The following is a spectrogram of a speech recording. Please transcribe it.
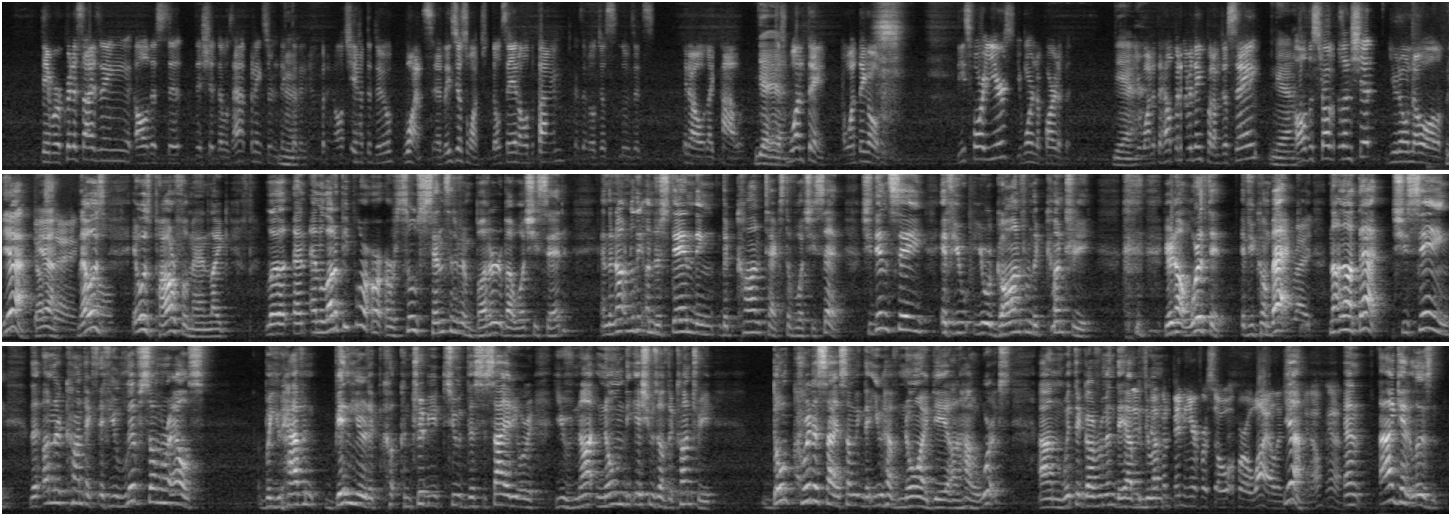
they were criticizing all this this shit that was happening, certain things Mhm. that didn't happen, and all she had to do once, at least just once. Don't say it all the time because it'll just lose its, you know, like power. Yeah, yeah. Just one thing, one thing over. These four years, you weren't a part of it. Yeah. You wanted to help and everything, but I'm just saying, Yeah. all the struggles and shit, you don't know all of it. Yeah, Just yeah. saying, that was so- it was powerful, man. Like, and and a lot of people are, are, are so sensitive and buttered about what she said, and they're not really understanding the context of what she said. She didn't say if you you were gone from the country, you're not worth it if you come back. Right. Not not that. She's saying that under context, if you live somewhere else but you haven't been here to co- contribute to the society or you've not known the issues of the country, don't criticize something that you have no idea on how it works. Um, with the government, they have been doing. haven't been here for so for a while. Yeah. you know, yeah. And I get it. Listen,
